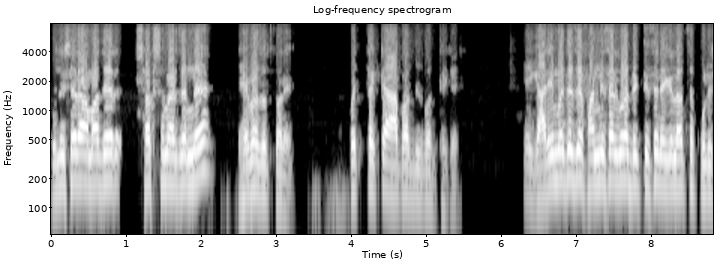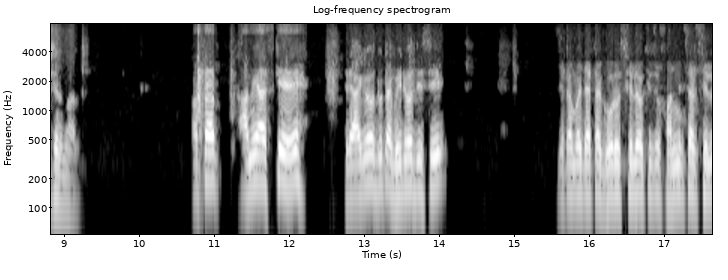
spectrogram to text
পুলিশেরা আমাদের সবসময়ের জন্য হেফাজত করে প্রত্যেকটা আপদ বিপদ থেকে। এই গাড়ির মধ্যে যে ফার্নিচারগুলো দেখতেছেন, এগুলো হচ্ছে পুলিশের মাল। অর্থাৎ আমি আজকে এর আগেও দুটা ভিডিও দিছি, যেটার মধ্যে একটা গরু ছিল, কিছু ফার্নিচার ছিল।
